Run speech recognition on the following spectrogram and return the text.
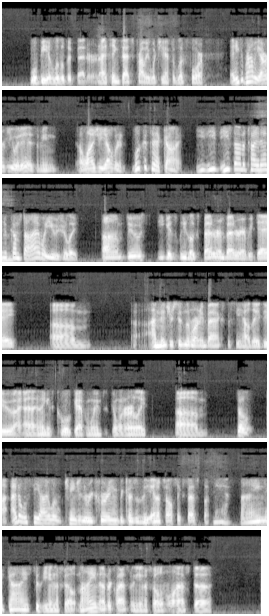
will be a little bit better. And I think that's probably what you have to look for. And you could probably argue it is. I mean, Elijah Yelvin, look at that guy. He, he he's not a tight end who comes to Iowa usually. Um, Deuce, he gets he looks better and better every day. Um, I'm interested in the running backs to see how they do. I, I think it's cool. Gavin Williams is going early. Um, so I, I don't see Iowa changing the recruiting because of the NFL success. But man, nine guys to the NFL, nine underclassmen in the NFL in the last uh,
